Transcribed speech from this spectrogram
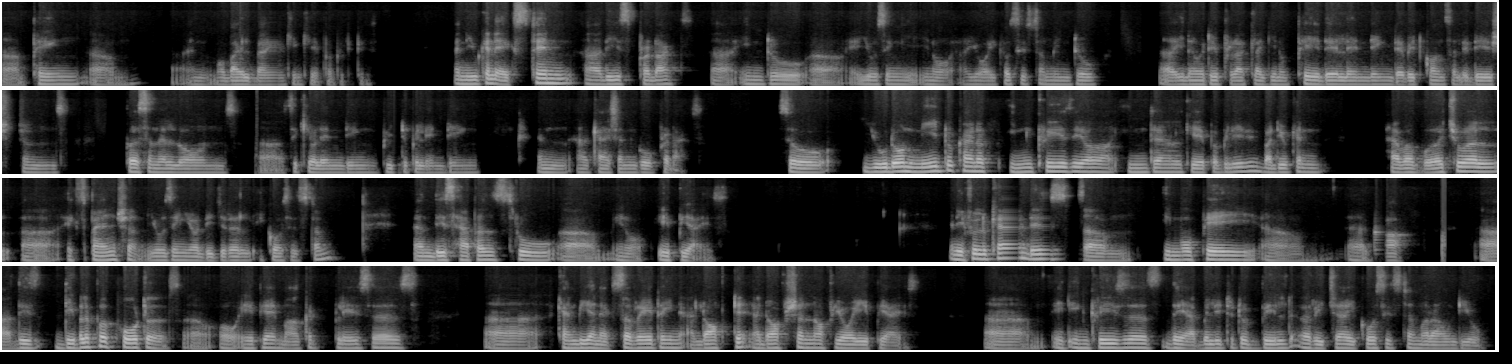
uh, paying um, and mobile banking capabilities. And you can extend uh, these products uh, into uh, using you know your ecosystem into uh, innovative product like you know payday lending, debit consolidations, personal loans, secure lending, P2P lending, and uh, cash and go products. So you don't need to kind of increase your internal capabilities, but you can have a virtual uh, expansion using your digital ecosystem. And this happens through, um, you know, APIs. And if you look at this um, um, uh, graph, uh, these developer portals uh, or API marketplaces uh, can be an accelerator in adopt adoption of your APIs um, it increases the ability to build a richer ecosystem around you.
